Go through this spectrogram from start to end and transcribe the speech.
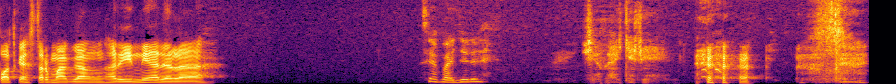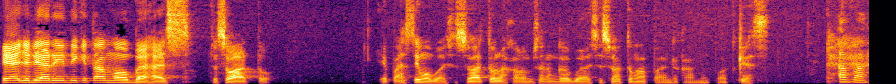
podcaster magang hari ini adalah Siapa aja deh? Siapa aja deh. ya, jadi hari ini kita mau bahas sesuatu. Ya pasti mau bahas sesuatu lah kalau misalnya nggak bahas sesuatu ngapain rekaman podcast. Apa?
